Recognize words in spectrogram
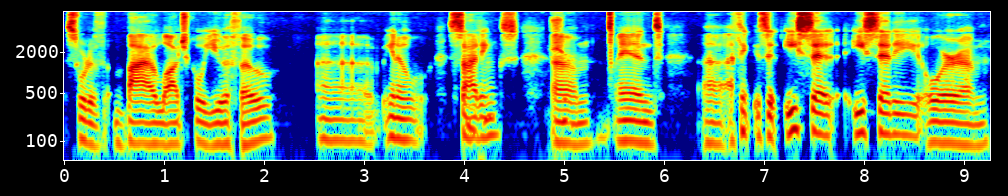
sort of biological UFO, uh, you know, sightings. Sure. Um, and uh, I think is it ESET, ESETI or um,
